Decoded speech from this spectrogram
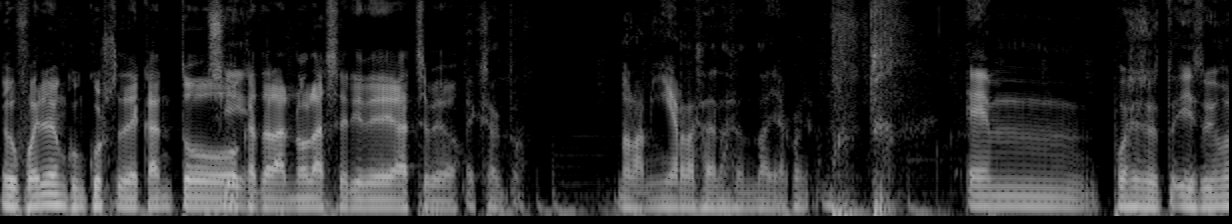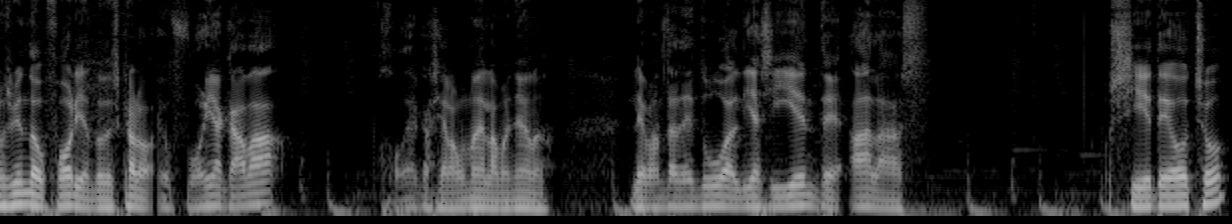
Euforia era un concurso de canto Sí. catalán, no la serie de HBO. Exacto. No la mierda esa de la Zendaya, coño. Em, pues eso, y estuvimos viendo Euforia. Entonces, claro, Euforia acaba, joder, casi a la una de la mañana. Levántate tú al día siguiente a las 7, 8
